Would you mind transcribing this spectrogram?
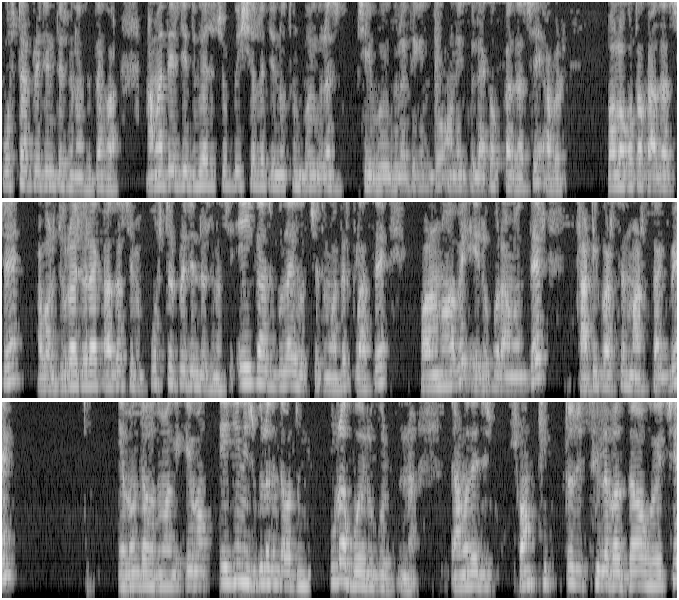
পোস্টার প্রেজেন্টেশন আছে। দেখো, আমাদের যে দু হাজার চব্বিশ সালের যে নতুন বইগুলো সেই বইগুলোতে কিন্তু অনেকগুলো একক কাজ আছে, আবার দলগত কাজ আছে, আবার জোড়ায় জোড়ায় কাজ আছে এবং পোস্টার প্রেজেন্টেশন আছে। এই কাজগুলাই হচ্ছে তোমাদের ক্লাসে করানো হবে। এর উপর আমাদের থার্টি পার্সেন্ট মার্কস থাকবে। এবং দেখো তোমাকে, এবং এই জিনিসগুলো কিন্তু আবার তুমি পুরো বইয়ের উপর না। আমাদের যে সংক্ষিপ্ত যে সিলেবাস দেওয়া হয়েছে,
